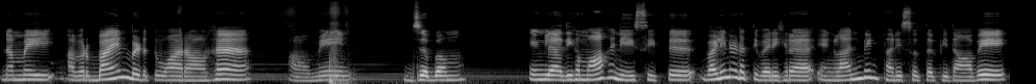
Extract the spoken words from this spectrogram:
நம்மை அவர் பயன்படுத்துவாராக. ஆமேன். ஜெபம் எங்களை அதிகமாக நேசித்து வழிநடத்தி வருகிற எங்கள் அன்பின் பரிசுத்த பிதாவே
